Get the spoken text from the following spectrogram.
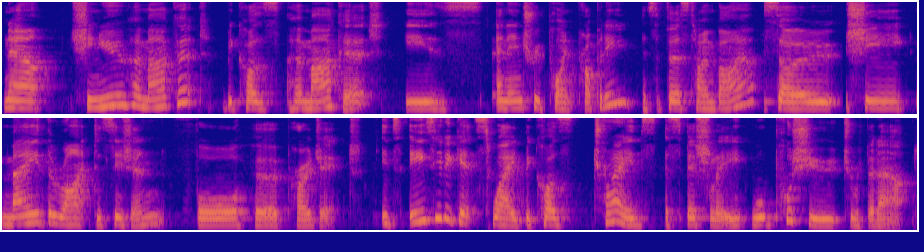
Now, she knew her market because her market is an entry point property. It's a first home buyer. So she made the right decision for her project. It's easy to get swayed because trades, especially, will push you to rip it out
